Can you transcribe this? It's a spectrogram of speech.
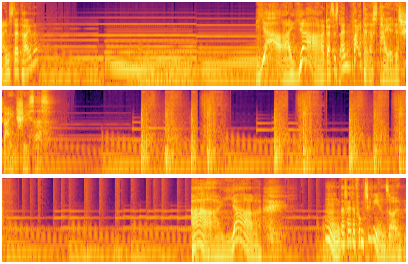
Eins der Teile? Ja, ja, das ist ein weiteres Teil des Steinschießers. Ah, ja. Hm, das hätte funktionieren sollen.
